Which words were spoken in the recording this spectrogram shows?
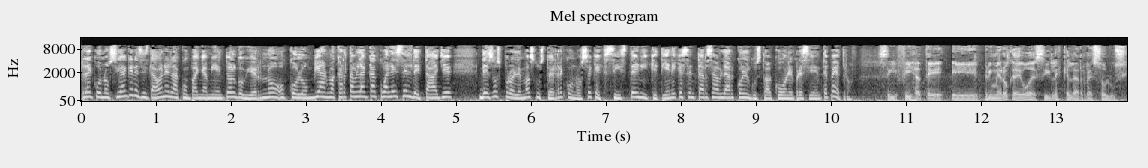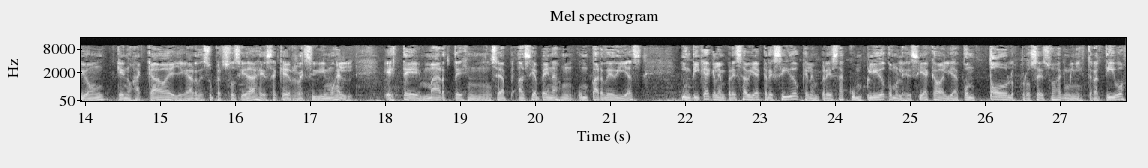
reconocían que necesitaban el acompañamiento del gobierno colombiano. A Carta Blanca, ¿cuál es el detalle de esos problemas que usted reconoce que existen y que tiene que sentarse a hablar con el Gustavo, con el presidente Petro? Sí, fíjate, eh, primero que debo decirles que la resolución que nos acaba de llegar de Super Sociedad, esa que recibimos el este martes o sea, hace apenas un, par de días, indica que la empresa había crecido, que la empresa ha cumplido, como les decía, cabalidad con todos los procesos administrativos,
